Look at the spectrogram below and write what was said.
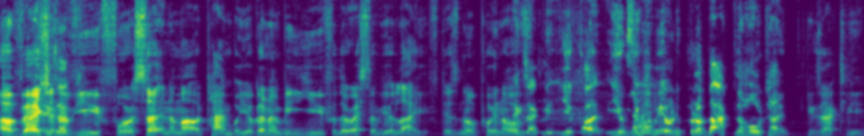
a version of you for a certain amount of time but you're gonna be you for the rest of your life there's no point of exactly you can't you, you won't be able to put up the act the whole time. exactly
